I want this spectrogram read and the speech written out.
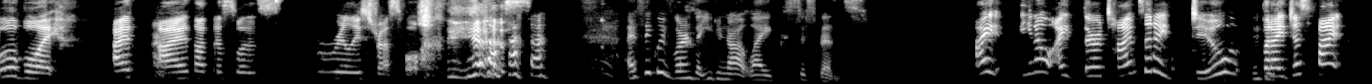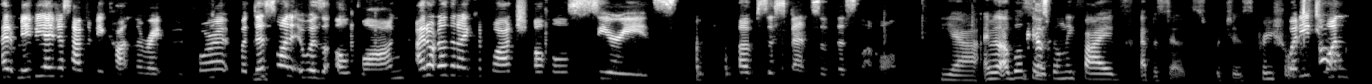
oh boy, I I thought this was really stressful. yes. I think we've learned that you do not like suspense. I you know I there are times that I do, but Mhm. I just find I, maybe I just have to be caught in the right mood for it. But Mm-hmm. this one, it was a long. I don't know that I could watch a whole series of suspense of this level. Yeah, I mean, I will say Because- it's only five episodes, which is pretty short. But each Oh, one,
